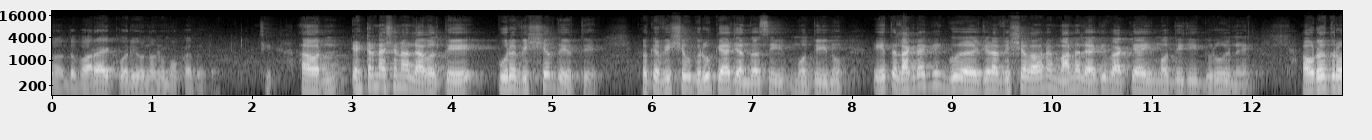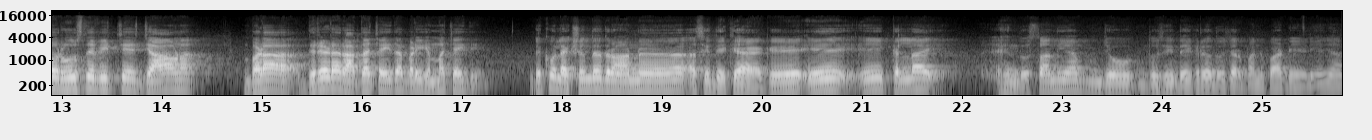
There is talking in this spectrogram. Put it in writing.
ਅ, ਦੁਬਾਰਾ ਇੱਕ ਵਾਰੀ ਉਹਨਾਂ ਨੂੰ ਮੌਕਾ ਦਿੱਤਾ। ਠੀਕ। ਔਰ ਇੰਟਰਨੈਸ਼ਨਲ ਲੈਵਲ ਤੇ ਪੂਰੇ ਵਿਸ਼ਵ ਦੇ ਉੱਤੇ ਕਿਉਂਕਿ ਵਿਸ਼ਵ ਗੁਰੂ ਕਿਹਾ ਜਾਂਦਾ ਸੀ ਮੋਦੀ ਨੂੰ। ਇਹ ਤਾਂ ਲੱਗ ਰਿਹਾ ਕਿ ਜਿਹੜਾ ਵਿਸ਼ਵ ਆ ਉਹਨੇ ਮੰਨ ਲਿਆ ਕਿ ਵਾਕਿਆ ਹੀ ਮੋਦੀ ਜੀ ਗੁਰੂ ਨੇ। ਔਰ ਉਧਰੋਂ ਰੂਸ ਦੇ ਵਿੱਚ ਜਾਣ ਬੜਾ ਦ੍ਰਿੜ ਇਰਾਦਾ ਚਾਹੀਦਾ ਬੜੀ ਹਿੰਮਤ ਚਾਹੀਦੀ। ਦੇਖੋ ਇਲੈਕਸ਼ਨ ਦੇ ਦੌਰਾਨ ਅਸੀਂ ਦੇਖਿਆ ਹੈ ਕਿ ਇਹ ਇਹ ਇਕੱਲਾ ਹਿੰਦੁਸਤਾਨ ਦੀਆਂ ਜੋ ਤੁਸੀਂ ਦੇਖ ਰਹੇ ਹੋ ਦੋ ਚਾਰ ਪੰਜ ਪਾਰਟੀਆਂ ਜਿਹੜੀਆਂ ਜਾਂ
